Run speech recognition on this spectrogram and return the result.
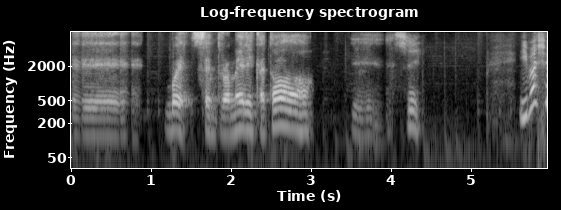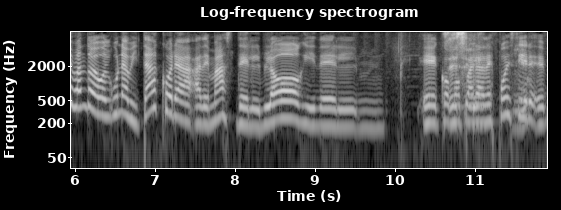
eh, bueno, Centroamérica, todo. Y, sí. ¿Y vas llevando alguna bitácora, además del blog y del... mm, eh, como Sí, sí. para después ir... eh,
